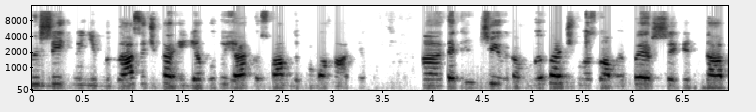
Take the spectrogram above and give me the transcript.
пишіть мені, будь ласка, і я буду якось вам допомагати. Таким чином, ми бачимо з вами перший етап,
